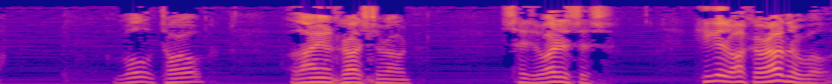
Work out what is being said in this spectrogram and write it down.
uh, bull toro lying across the road. So he said, what is this? He could walk around the bull.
